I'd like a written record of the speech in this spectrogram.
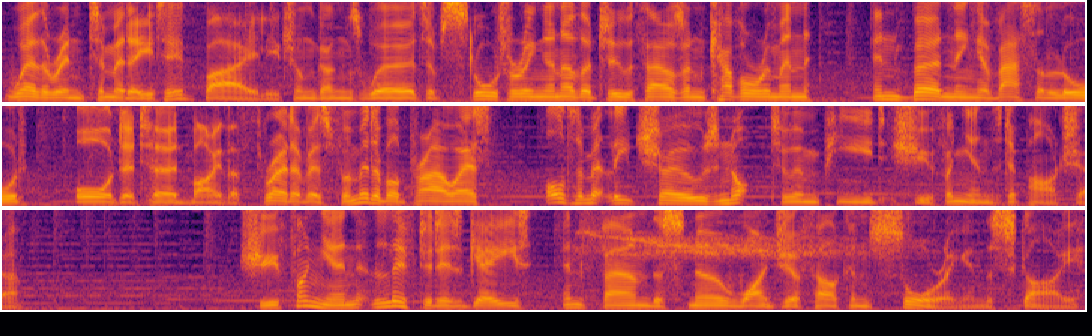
whether intimidated by Li Chunggang's words of slaughtering another 2,000 cavalrymen and burdening a vassal lord, or deterred by the threat of his formidable prowess, ultimately chose not to impede Xu Fengnian's departure. Xu Fengnian lifted his gaze and found the snow-white falcon soaring in the sky.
